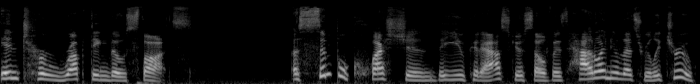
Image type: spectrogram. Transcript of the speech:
interrupting those thoughts a simple question that you could ask yourself is how do I know that's really true?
